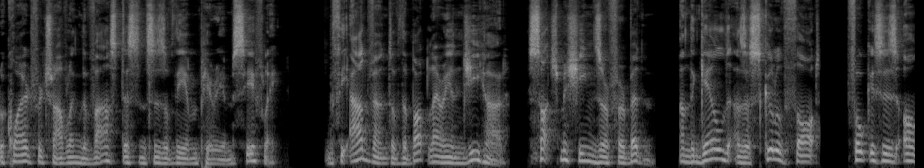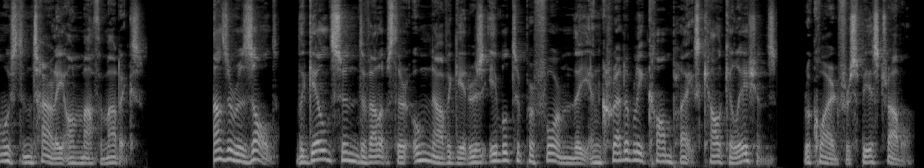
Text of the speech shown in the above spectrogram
required for travelling the vast distances of the Imperium safely. With the advent of the Butlerian Jihad, such machines are forbidden, and the Guild as a school of thought focuses almost entirely on mathematics. As a result, the Guild soon develops their own navigators able to perform the incredibly complex calculations required for space travel.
